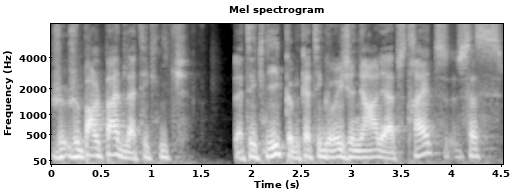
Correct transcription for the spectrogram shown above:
je ne parle pas de la technique. La technique, comme catégorie générale et abstraite, ça, c'est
